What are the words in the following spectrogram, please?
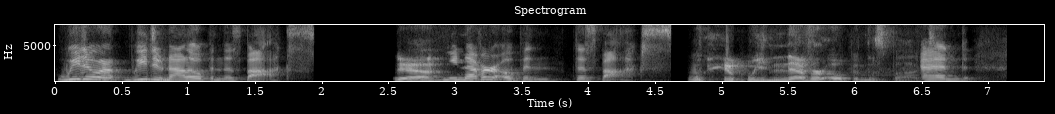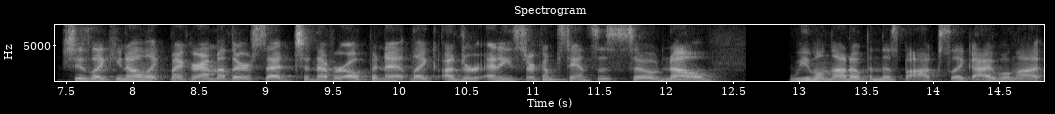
We do we do not open this box. Yeah. We never open this box." We, we never open this box. And she's like, "You know, like my grandmother said to never open it like under any circumstances. So no. We will not open this box. Like I will not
